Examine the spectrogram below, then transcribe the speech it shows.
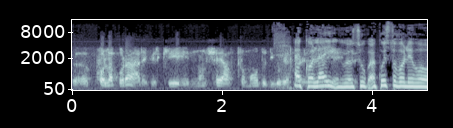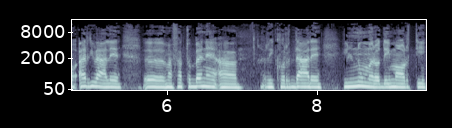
eh, collaborare, perché non c'è altro modo di governare. Ecco, lei su, a questo volevo arrivare, eh, mi ha fatto bene a ricordare il numero dei morti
